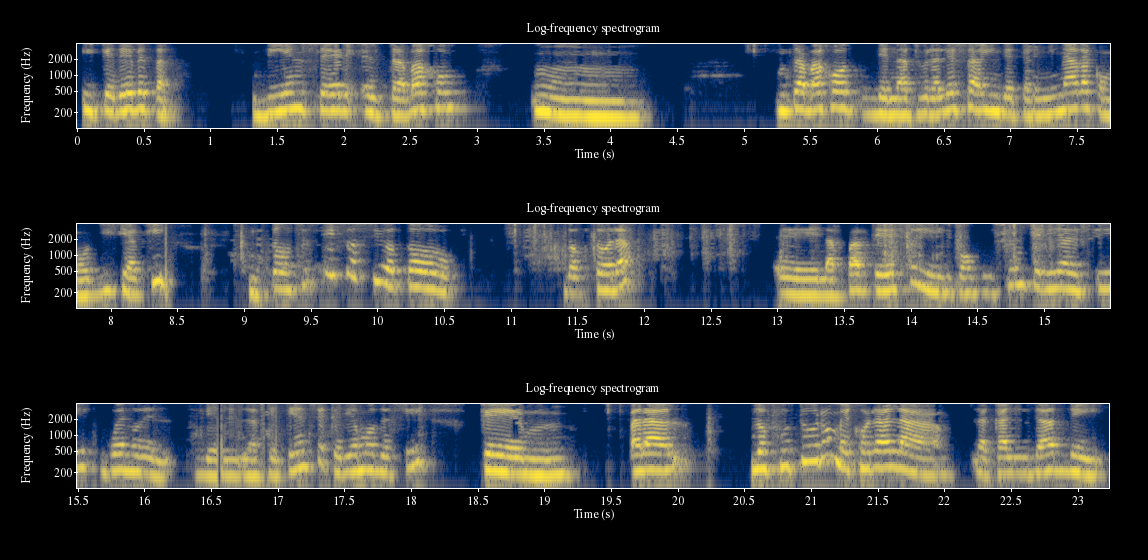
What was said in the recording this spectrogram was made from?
y que debe también ser el trabajo, mm, un trabajo de naturaleza indeterminada, como dice aquí. Entonces, eso ha sido todo, doctora, eh, la parte de esto, y en conclusión quería decir, bueno, de, la sentencia queríamos decir que mm, para lo futuro mejorar la, la calidad de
